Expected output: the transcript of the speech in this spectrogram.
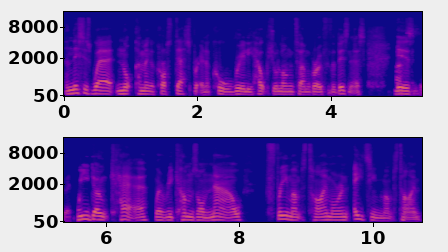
and this is where not coming across desperate in a call really helps your long-term growth of a business Absolutely. is we don't care whether he comes on now three months' time or an 18 months' time.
